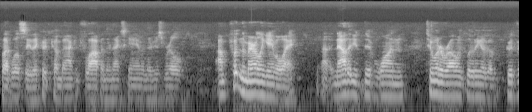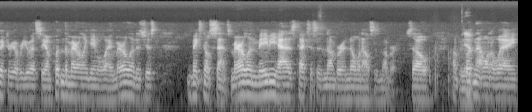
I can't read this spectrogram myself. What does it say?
But we'll see. They could come back and flop in their next game, and they're just real. I'm putting the Maryland game away. Uh, now that you, have won two in a row, including a, a good victory over USC, I'm putting the Maryland game away. Maryland is just makes no sense. Maryland maybe has Texas's number and no one else's number. So I'm putting yeah. that one away.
